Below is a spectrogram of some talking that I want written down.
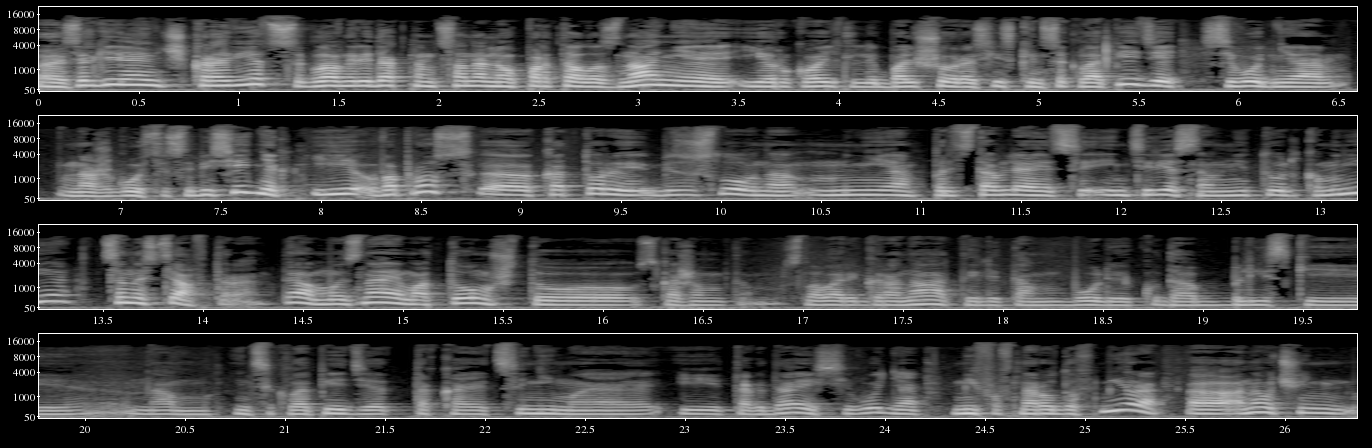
Сергей Леонидович Кровец, главный редактор национального портала «Знания» и руководитель Большой российской энциклопедии. Сегодня наш гость и собеседник. И вопрос, э, который, безусловно, мне представляется интересным не только мне, ценность автора. Да, мы знаем о том, что, скажем, там, словарь Гранат или там более куда близкие нам энциклопедия такая ценимая и тогда, и сегодня мифов народов мира, э, она очень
